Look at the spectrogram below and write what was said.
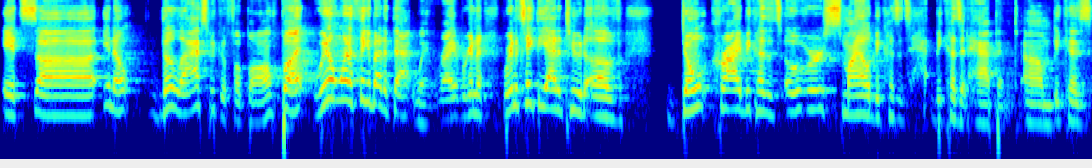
It's uh, you know, the last week of football, but we don't want to think about it that way, right? We're gonna we're gonna take the attitude of don't cry because it's over. Smile because it's ha- because it happened. Um, because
